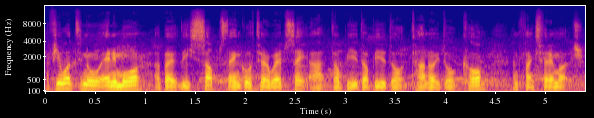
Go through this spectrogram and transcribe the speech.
If you want to know any more about these subs, then go to our website at www.tannoy.com and thanks very much.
